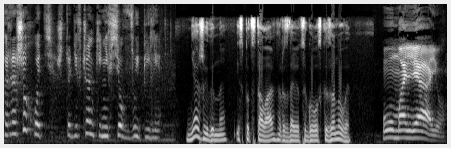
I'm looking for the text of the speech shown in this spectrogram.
Хорошо хоть, что девчонки не все выпили. Неожиданно из-под стола раздается голос Казановы. Умоляю,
